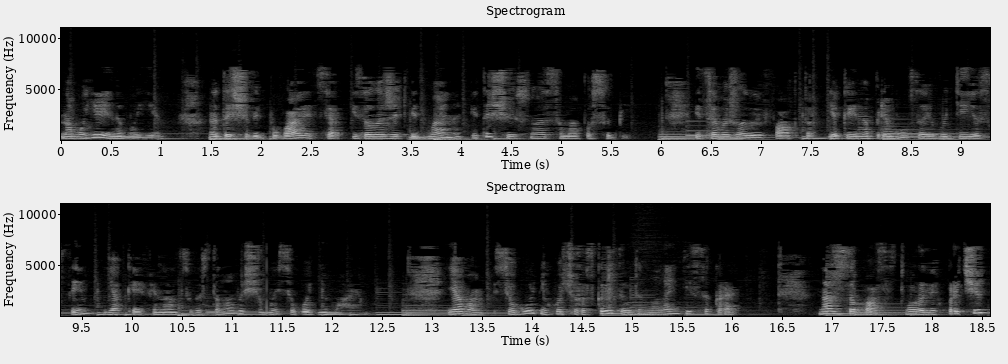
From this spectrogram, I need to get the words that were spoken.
на моє і не моє, на те, що відбувається і залежить від мене, і те, що існує саме по собі. І це важливий фактор, який напряму взаємодіє з тим, яке фінансове становище ми сьогодні маємо. Я вам сьогодні хочу розкрити один маленький секрет. Наш запас створених причин,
